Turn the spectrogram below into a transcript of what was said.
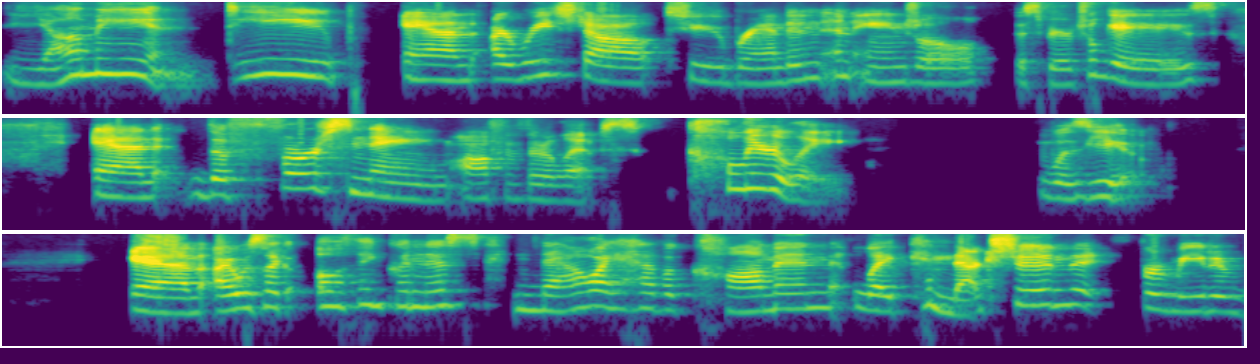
yummy and deep. And I reached out to Brandon and Angel, the spiritual gaze, and the first name off of their lips clearly was you. And I was like, oh, thank goodness. Now I have a common like connection for me to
